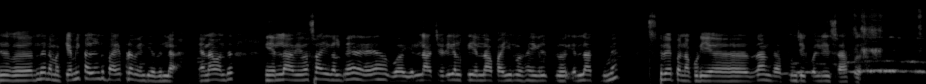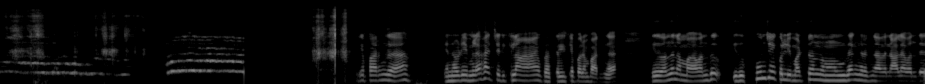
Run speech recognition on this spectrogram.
இது வந்து நம்ம கெமிக்கல்னு பயப்பட வேண்டியது இல்லை ஏன்னா வந்து எல்லா விவசாயிகளுமே எல்லா செடிகளுக்கு எல்லா பயிர் வகைகளுக்கு எல்லாத்துக்குமே ஸ்ப்ரே பண்ணக்கூடியதுதான் இந்த பூஞ்சைக்கொல்லி சாஃபு இங்க பாருங்க. என்னுடைய மிளகாய் செடிக்கெல்லாம் இப்போ தெளிக்க போறேன் பாருங்க. இது வந்து நம்ம வந்து இது பூஞ்சை கொல்லி மட்டும் அதனால வந்து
